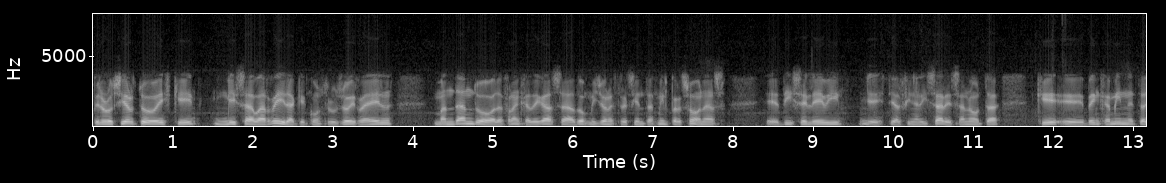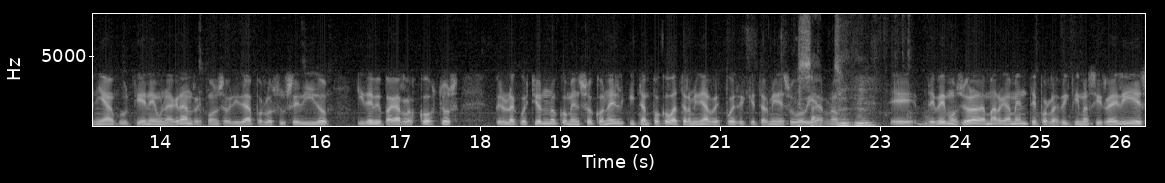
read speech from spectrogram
pero lo cierto es que esa barrera que construyó Israel mandando a la franja de Gaza a 2.300.000 personas, eh, dice Levy este, al finalizar esa nota que eh, Benjamín Netanyahu tiene una gran responsabilidad por lo sucedido y debe pagar los costos, pero la cuestión no comenzó con él y tampoco va a terminar después de que termine su gobierno. Eh, debemos llorar amargamente por las víctimas israelíes,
